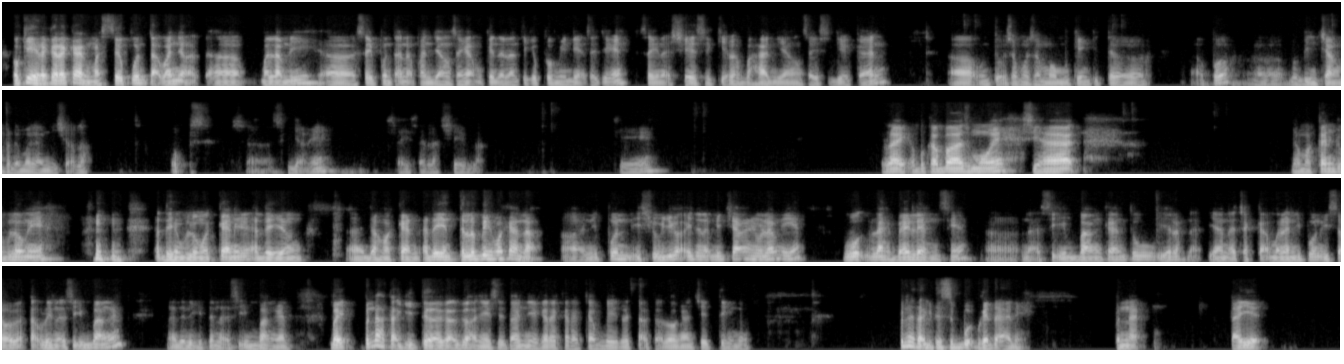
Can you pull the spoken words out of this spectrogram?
Okey rakan-rakan, masa pun tak banyak uh, malam ni. Uh, saya pun tak nak panjang sangat, mungkin dalam 30 minit saja. Eh. Saya nak share sikitlah bahan yang saya sediakan uh, untuk sama-sama mungkin kita apa uh, berbincang pada malam ni insya-Allah. Oops, sekejap eh. Saya salah share pula. Okey. Right, apa khabar semua eh? Sihat? Dah makan ke belum ni eh? ada yang belum makan ke? Ada yang uh, dah makan. Ada yang terlebih makan tak? Uh, ini pun isu juga kita nak bincang malam ni ya. Work life balance ya. Uh, nak seimbangkan tu ialah nak, yang nak cakap malam ni pun risau juga tak boleh nak seimbang kan. Uh, jadi kita nak seimbangkan. Baik, pernah tak kita agak-agaknya saya tanya rakan-rakan boleh letak kat ruangan chatting tu. Pernah tak kita sebut perkataan ni? Penat. Tired.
